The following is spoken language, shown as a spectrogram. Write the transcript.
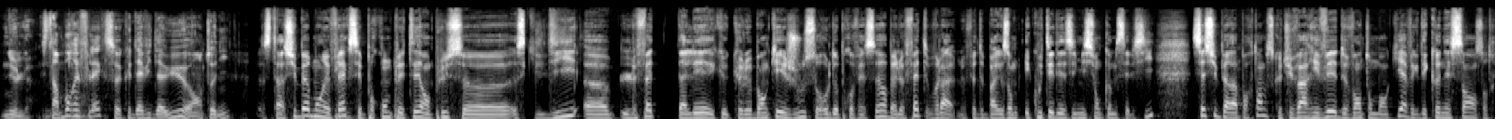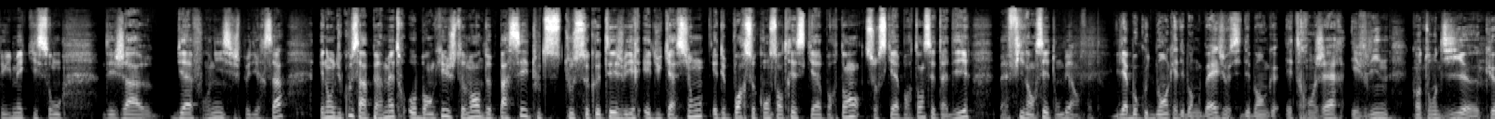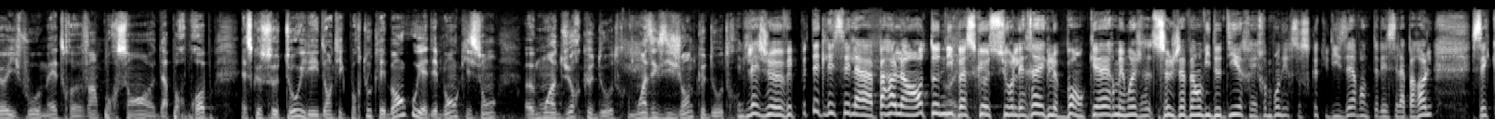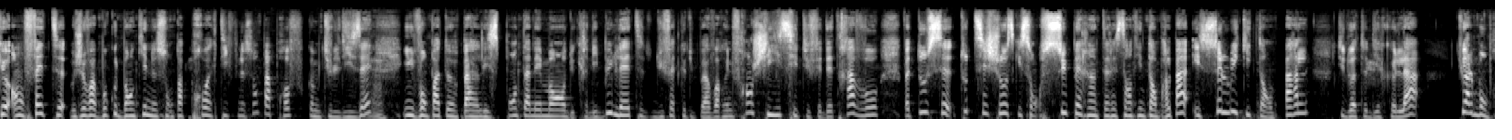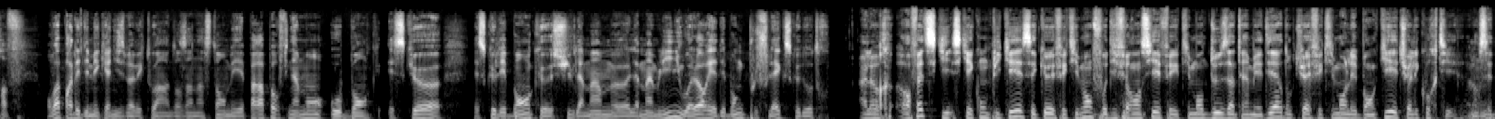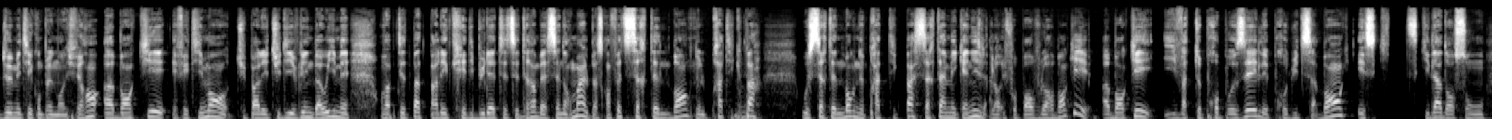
nul. C'est un bon réflexe que David a eu, euh, Anthony. C'est un super bon réflexe. Et pour compléter en plus euh, ce qu'il dit, euh, le fait d'aller que, que le banquier joue ce rôle de professeur, ben, le fait voilà, le fait de par exemple écouter des émissions comme celle-ci, c'est super important parce que tu vas arriver devant ton banquier avec des connaissances entre guillemets qui sont déjà bien fournies, si je peux dire ça. Et donc du coup, ça va permettre au banquier justement de passer tout, tout ce côté, je veux dire éducation, et de pouvoir se concentrer ce qui est important sur ce qui est important, c'est-à-dire ben, financer ton bien en fait. Il y a beaucoup de banques, il y a des banques belges, il y a aussi des banques étrangères. Evelyne, quand on dit euh, qu'il faut mettre 20% d'apport propre, est-ce que ce taux il est identique pour toutes les banques ou il y a des banques qui sont euh, moins dures que d'autres, moins exigeantes que d'autres? Là, je vais peut-être laisser la parole à Anthony Ouais. parce que sur les règles bancaires, mais moi, ce que j'avais envie de dire et rebondir sur ce que tu disais avant de te laisser la parole, c'est que en fait, je vois que beaucoup de banquiers ne sont pas proactifs, ne sont pas profs, comme tu le disais. Mhm. Ils ne vont pas te parler spontanément du crédit bullet, du fait que tu peux avoir une franchise si tu fais des travaux. Enfin, toutes ces choses qui sont super intéressantes, ils ne t'en parlent pas. Et celui qui t'en parle, tu dois te dire que là, tu as le bon prof. On va parler des mécanismes avec toi hein, dans un instant, mais par rapport finalement aux banques, est-ce que, est que les banques euh, suivent la même, euh, la même ligne ou alors il y a des banques plus flex que d'autres? Alors, en fait, ce qui, ce qui est compliqué, c'est qu'effectivement, il faut différencier effectivement deux intermédiaires. Donc, tu as effectivement les banquiers et tu as les courtiers. Alors, Mhm. c'est deux métiers complètement différents. Un banquier, effectivement, tu parlais, tu dis, Evelyne, bah oui, mais on va peut-être pas te parler de crédit bullet, etc. Ben, c'est normal parce qu'en fait, certaines banques ne le pratiquent pas ou certaines banques ne pratiquent pas certains mécanismes. Alors, il faut pas en vouloir au banquier. Un banquier, il va te proposer les produits de sa banque et ce qui- ce qu'il a dans, son,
